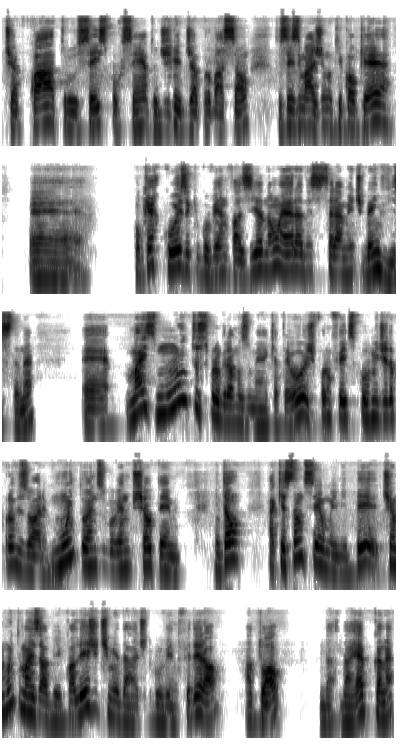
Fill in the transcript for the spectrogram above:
tinha 4, 6% de, de aprovação. Vocês imaginam que qualquer é, qualquer coisa que o governo fazia não era necessariamente bem vista, né? É, mas muitos programas do MEC até hoje foram feitos por medida provisória, muito antes do governo Michel Temer. Então, a questão de ser uma MP tinha muito mais a ver com a legitimidade do governo federal atual, da, da época, né?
